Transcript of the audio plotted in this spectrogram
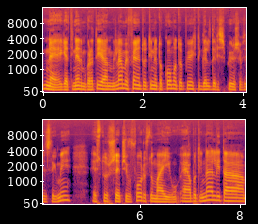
ναι, για τη Νέα Δημοκρατία, αν μιλάμε, φαίνεται ότι είναι το κόμμα το οποίο έχει την καλύτερη συσπήρωση αυτή τη στιγμή στους ψηφοφόρους του Μαΐου. Ε, από την άλλη, τα,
